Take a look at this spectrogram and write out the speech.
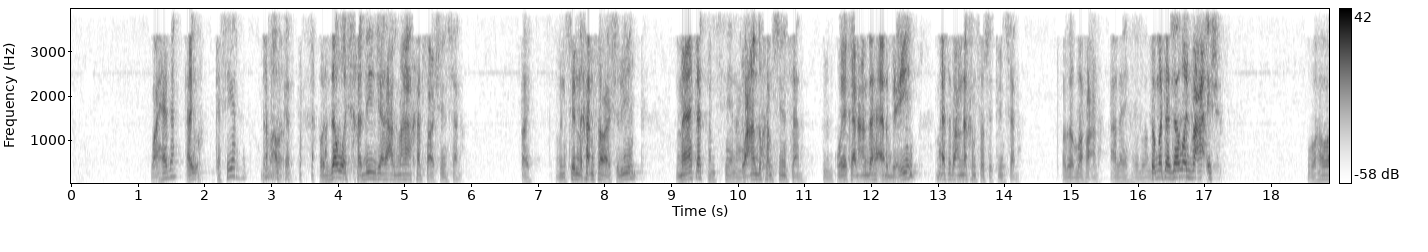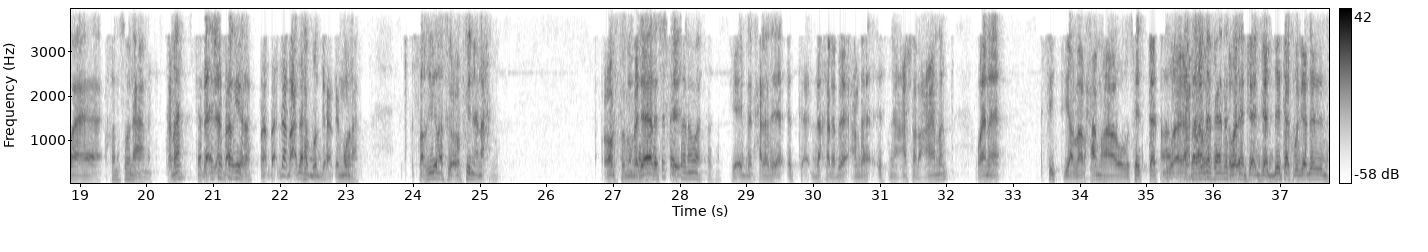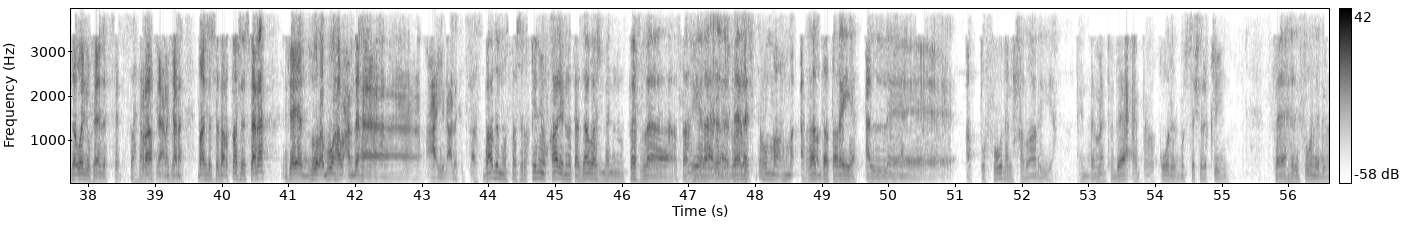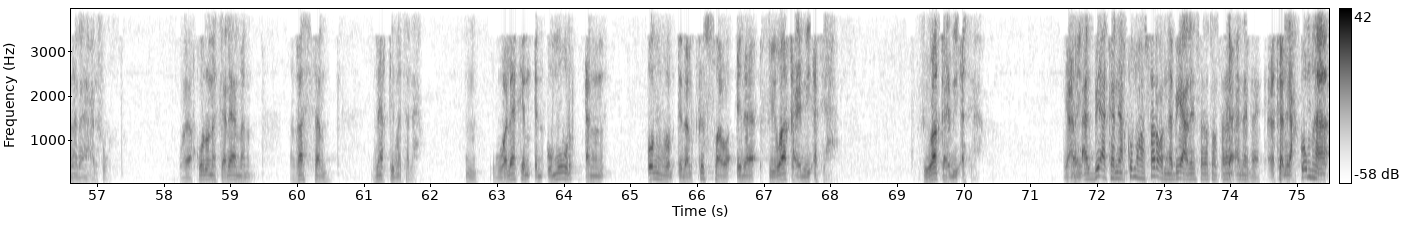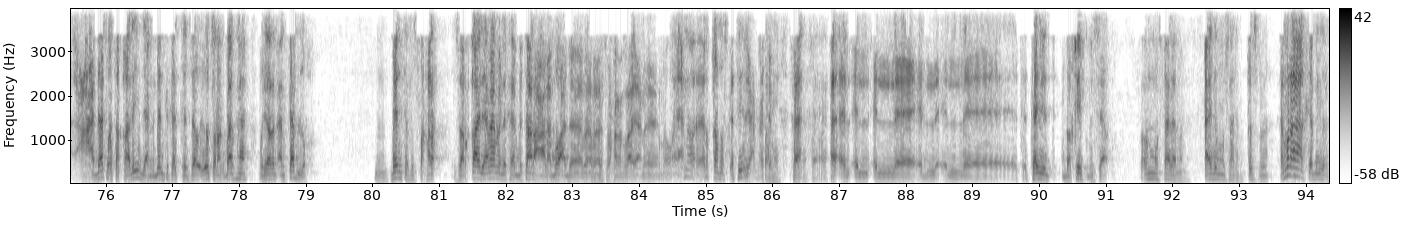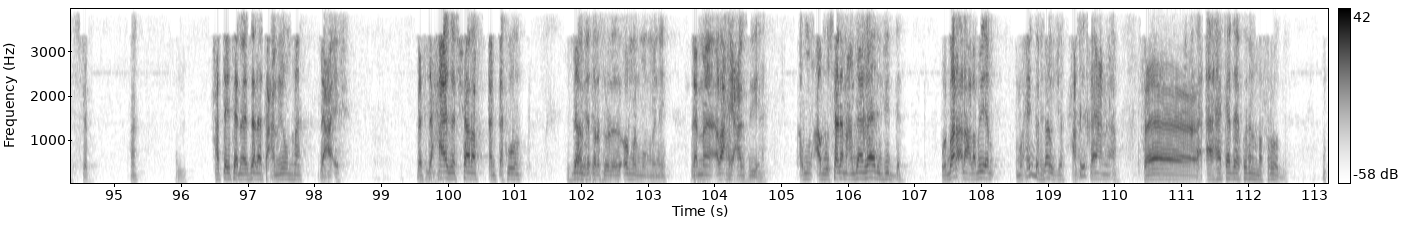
واحدة؟ أيوة. كثير. ده ما كثير. وتزوج خديجة قعد معها 25 سنة. طيب. من سن 25 ماتت 50 وعنده 50 سنة. وهي كان عندها 40 ماتت عندها 65 سنة. رضي الله عنها. عليه ثم تزوج مع عائشة وهو خمسون عاما. تمام؟ عائشة صغيرة لا بعدها بمدة المهم صغيرة في عرفنا نحن. عرف المدارس سنوات. يا ابن الحلال دخل بها عندها 12 عاما وأنا ستي الله يرحمها وستك آه. وجدتك وجدتك تزوجوا في هذا السن. خلاص يعني كان 12 13 سنة جاية تزور أبوها وعندها عيل على كتفها بعض المستشرقين يقال إنه تزوج من طفلة صغيرة ذلك هم هم غدة طرية. الطفولة الحضارية عندما تداعب عقول المستشرقين فيهرفون بما لا يعرفون ويقولون كلاما غثا لا قيمة له. ولكن الأمور أن انظر إلى القصة إلى في واقع بيئتها في واقع بيئتها يعني البيئة كان يحكمها شرع النبي عليه الصلاة والسلام أنذاك. كان يحكمها عادات وتقاليد يعني البنت كانت يطرق بابها مجرد أن تبلغ. بنت في الصحراء زرقاء اليمام اللي كانت بترعى على بعد سبحان الله يعني يعني القصص كثير يعني صحيح. ف ال ال ال تجد بقية نساء أم سلمة. ادي أم سلمة قسم امرأة كبيرة السن. حتى يتنازلت عن يومها لعائشة. بس حاز الشرف أن تكون زوجة رسول الله أم المؤمنين لما راح يعزيها. أبو سلمة عندها غالي جدا. والمرأة العربية محبة لزوجها حقيقة يعني. ف هكذا يكون المفروض.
